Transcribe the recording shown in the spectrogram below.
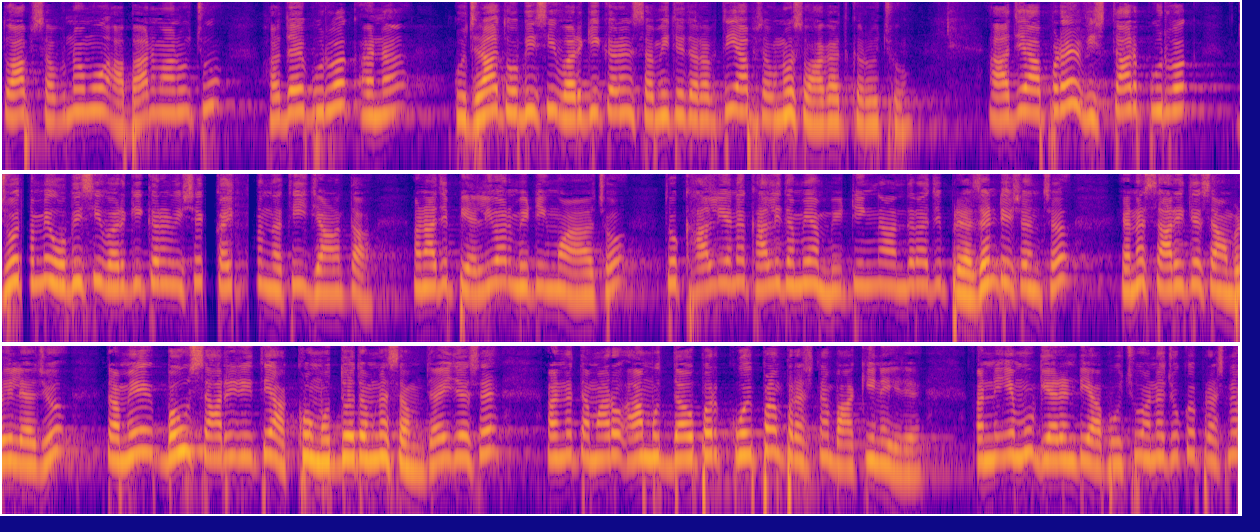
તો આપ સૌનો હું આભાર માનું છું. હૃદયપૂર્વક અને ગુજરાત ઓબીસી વર્ગીકરણ સમિતિ તરફથી આપ સૌનું સ્વાગત કરું છું. આજે આપણે વિસ્તારપૂર્વક જો તમે ઓબીસી વર્ગીકરણ વિશે કંઈ પણ નથી જાણતા અને આજે પહેલી વાર મિટિંગમાં આવ્યા છો, તો ખાલી અને ખાલી તમે આ મિટિંગના અંદર આ જે પ્રેઝન્ટેશન છે, એને સારી રીતે સાંભળી લેજો. તમે બહુ સારી રીતે આખો મુદ્દો તમને સમજાઈ જશે અને તમારો આ મુદ્દા ઉપર કોઈ પણ પ્રશ્ન બાકી નહીં રહે. અને એ હું ગેરંટી આપું છું. અને જો કોઈ પ્રશ્ન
